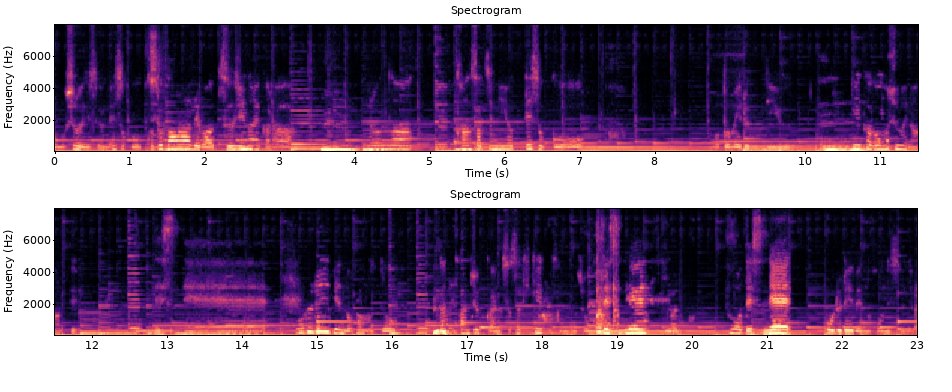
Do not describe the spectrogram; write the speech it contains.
面白いですよねそこ言葉では通じないから、うん、いろんな観察によってそこを求めるっていう経過が面白いなって。ですね。ポール・レーベンの本だと第30回の佐々木恵子さんの紹介そうですね。そうですね。ポール・レーベンの本ですよね。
